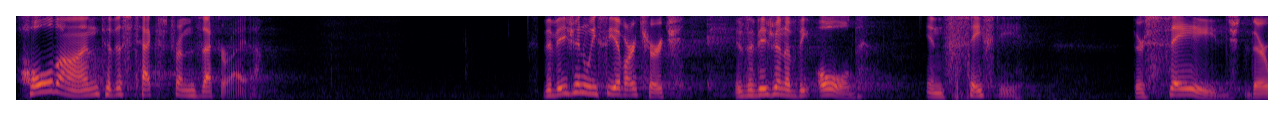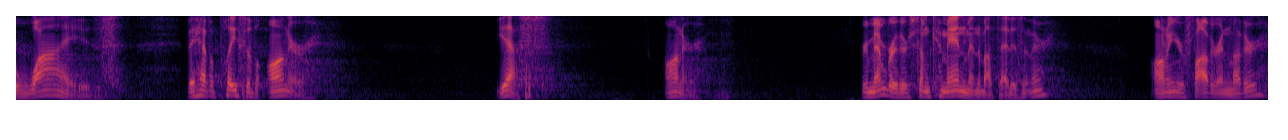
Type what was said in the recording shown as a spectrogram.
Hold on to this text from Zechariah. The vision we see of our church is a vision of the old in safety. They're saged, they're wise they have a place of honor. Yes, honor. Remember, there's some commandment about that, isn't there? Honor your father and mother,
